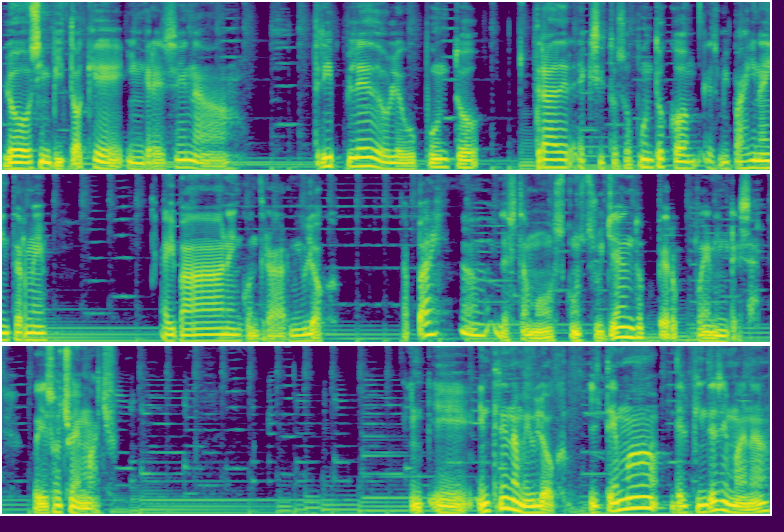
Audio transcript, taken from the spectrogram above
Los invito a que ingresen a www.traderexitoso.com, es mi página de internet Ahí van a encontrar mi blog. La página la estamos construyendo, pero pueden ingresar. Hoy es 8 de mayo. Eh, entren a mi blog El tema del fin de semana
